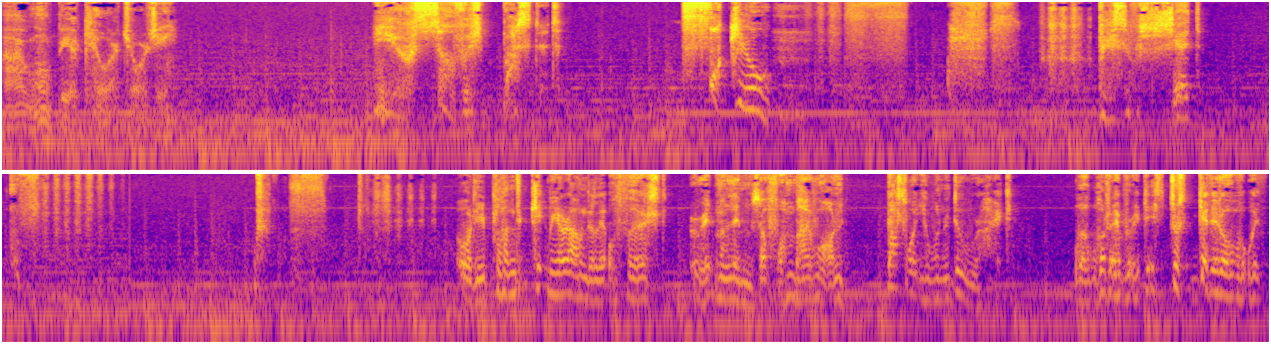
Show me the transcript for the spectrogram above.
I won't be a killer, Georgie. You selfish bastard. Fuck you! Piece of shit. Or do you plan to kick me around a little first? Rip my limbs off one by one? That's what you want to do, right? Well, whatever it is, just get it over with.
